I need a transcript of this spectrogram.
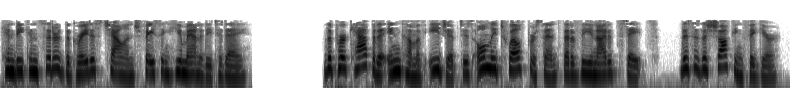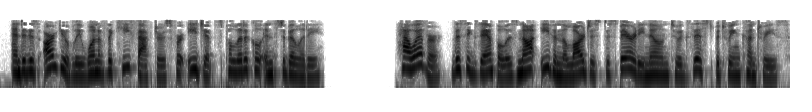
can be considered the greatest challenge facing humanity today. The per capita income of Egypt is only 12% that of the United States. This is a shocking figure, and it is arguably one of the key factors for Egypt's political instability. However, this example is not even the largest disparity known to exist between countries.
